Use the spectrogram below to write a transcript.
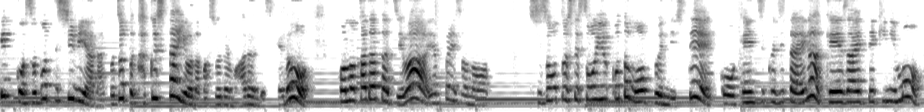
結構そこってシビアな、ちょっと隠したいような場所でもあるんですけど、この方たちはやっぱりその思想としてそういうこともオープンにしてこう建築自体が経済的にも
